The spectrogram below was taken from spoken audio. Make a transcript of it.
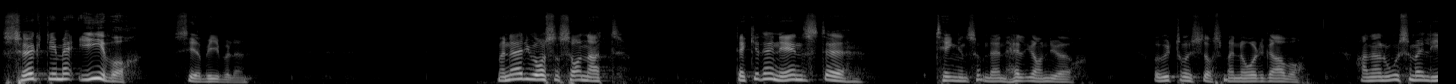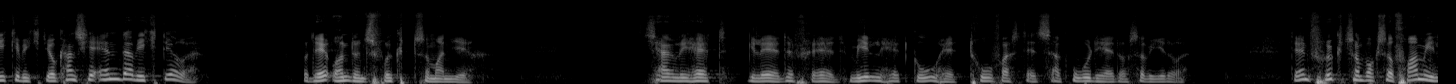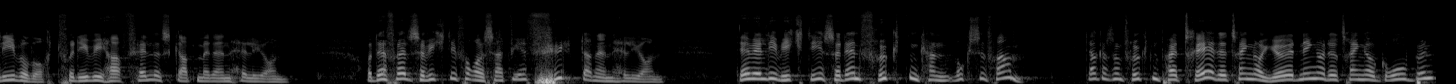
Søk de med iver, sier Bibelen. Men er det jo også sånn at det er ikke den eneste tingen som Den hellige ånd gjør, å utruste oss med nådegaver. Han har noe som er like viktig, og kanskje enda viktigere. Og det er åndens frukt som han gir. Kjærlighet, glede, fred, mildhet, godhet, trofasthet, saktmodighet osv. Det er en frukt som vokser fram i livet vårt fordi vi har fellesskap med Den hellige ånd. Og Derfor er det så viktig for oss at vi er fylt av Den hellige ånd. Det er veldig viktig, så den frukten kan vokse fram. Det er akkurat som frukten på et tre. Det trenger gjødning, og det trenger grobunn.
